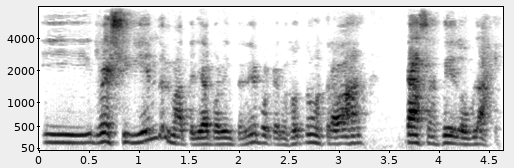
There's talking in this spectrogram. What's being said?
y recibiendo el material por internet, porque nosotros nos trabajan casas de doblaje.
